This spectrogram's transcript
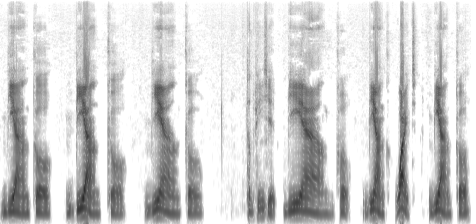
bianco，bianco，bianco。它的拼写 bianco，bianco，white，bianco。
